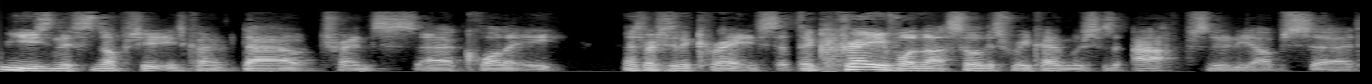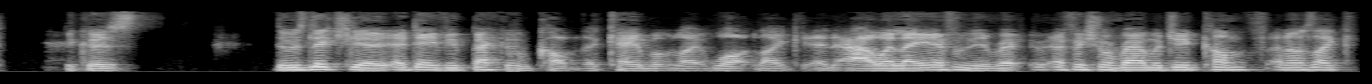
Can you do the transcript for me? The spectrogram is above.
using this as an opportunity to kind of doubt Trent's uh, quality, especially the creative stuff. The creative one that I saw this weekend was just absolutely absurd because there was literally a, a David Beckham comp that came up like what, like an hour later from the re- official Real Madrid comp, and I was like,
